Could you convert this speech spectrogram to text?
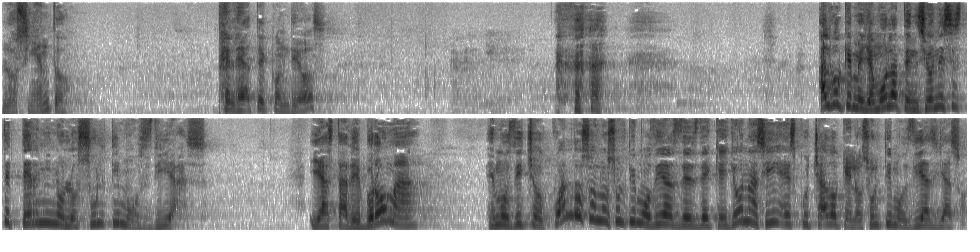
lo siento. Peleate con Dios. Algo que me llamó la atención es este término los últimos días. Y hasta de broma hemos dicho, ¿cuándo son los últimos días? Desde que yo nací he escuchado que los últimos días ya son.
